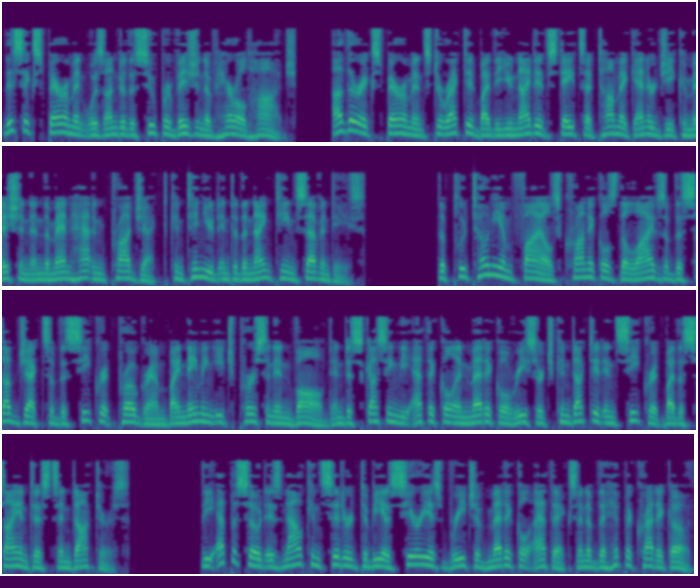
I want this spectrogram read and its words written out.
This experiment was under the supervision of Harold Hodge. Other experiments directed by the United States Atomic Energy Commission and the Manhattan Project continued into the 1970s. The Plutonium Files chronicles the lives of the subjects of the secret program by naming each person involved and discussing the ethical and medical research conducted in secret by the scientists and doctors. The episode is now considered to be a serious breach of medical ethics and of the Hippocratic Oath.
